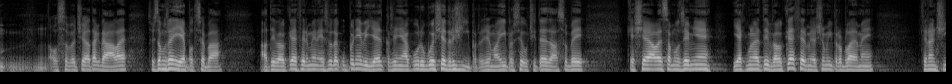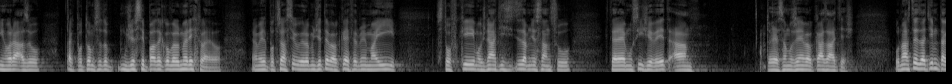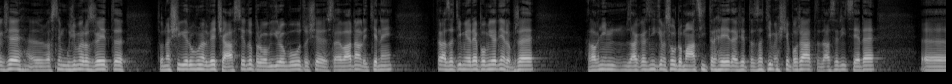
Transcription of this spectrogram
OSVČ a tak dále, což samozřejmě je potřeba. A ty velké firmy nejsou tak úplně vidět, protože nějakou dobu ještě drží, protože mají prostě určité zásoby keše, ale samozřejmě, jakmile ty velké firmy začnou mít problémy finančního rázu, tak potom se to může sypat jako velmi rychle. Jo. Jenom je potřeba si uvědomit, že ty velké firmy mají stovky, možná tisíce zaměstnanců, které musí živit a to je samozřejmě velká zátěž. U nás to je zatím tak, že eh, vlastně můžeme rozdělit eh, tu naši výrobu na dvě části. Tu prvovýrobu, což je slévárna litiny, která zatím jede poměrně dobře. Hlavním zákazníkem jsou domácí trhy, takže to zatím ještě pořád, dá se říct, jede.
